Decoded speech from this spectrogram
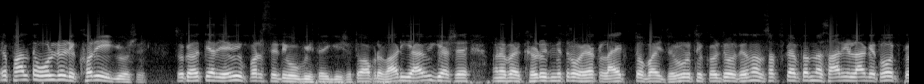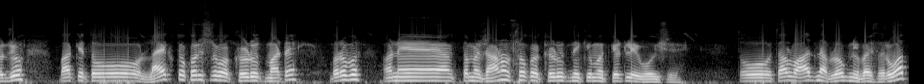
એ ફાલ તો ઓલરેડી ખરી ગયો છે. તો કે અત્યારે એવી પરિસ્થિતિ ઊભી થઈ ગઈ છે. તો આપણે વાડી આવી ગયા છે. અને ભાઈ, ખેડૂત મિત્રો, એક લાઇક તો ભાઈ જરૂરથી કરજો. ચેનલ સબસ્ક્રાઈબ તમને સારી લાગે તો જ કરજો. બાકી તો લાઇક તો કરી શકો ખેડૂત માટે, બરાબર? અને તમે જાણો છો કે ખેડૂતની કિંમત કેટલી હોય છે. તો ચાલો આજના બ્લોગની ભાઈ શરૂઆત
